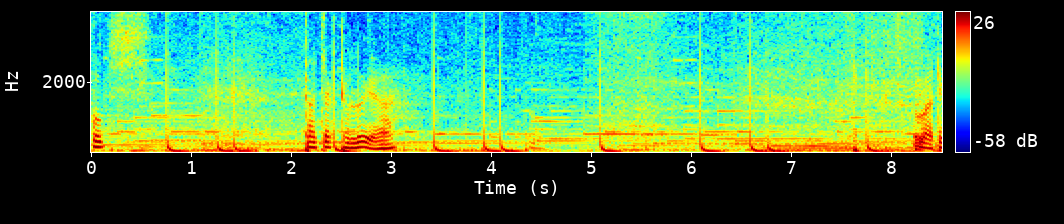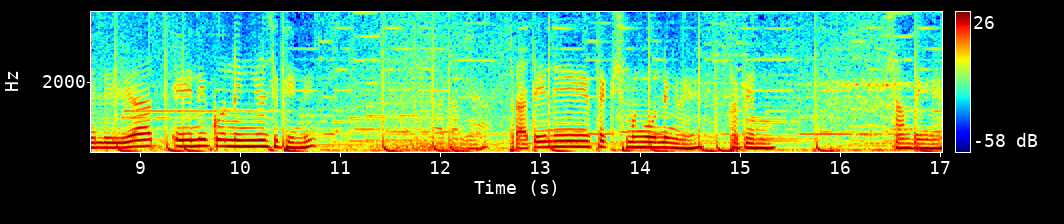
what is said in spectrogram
Ups. Kita cek dulu ya coba dilihat ini kuningnya segini. Berarti ini fix menguning nih bagian sampingnya.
